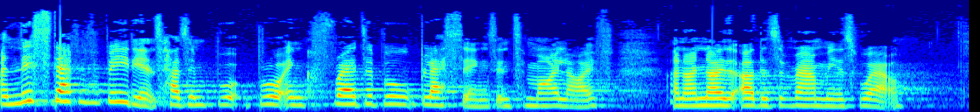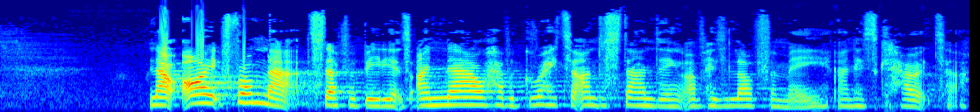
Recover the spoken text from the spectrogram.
And this step of obedience has brought incredible blessings into my life, and I know that others around me as well. Now, I, from that step of obedience, I now have a greater understanding of his love for me and his character.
